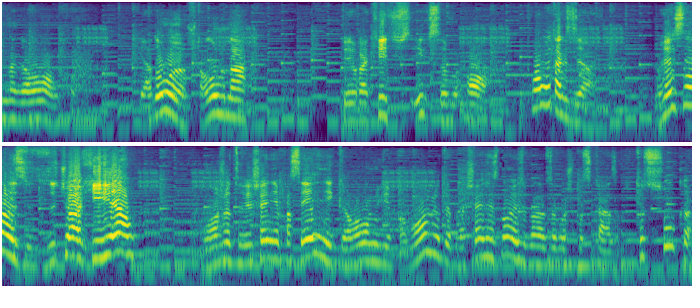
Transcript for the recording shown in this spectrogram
на головоломку. Я думаю, что нужно превратить X в O. Попробуй так сделать. Снова, ты что, охерел? Может, решение последней головоломки поможет? Обращайся снова, если бы забудешь подсказок. Ты сука!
